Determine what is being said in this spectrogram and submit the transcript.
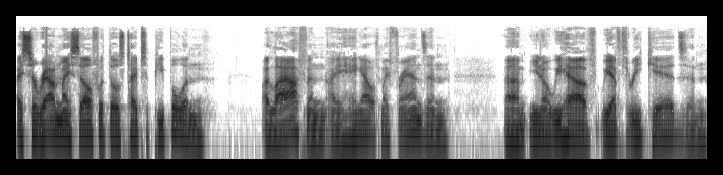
I surround myself with those types of people and I laugh and I hang out with my friends and um, you know we have we have three kids and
